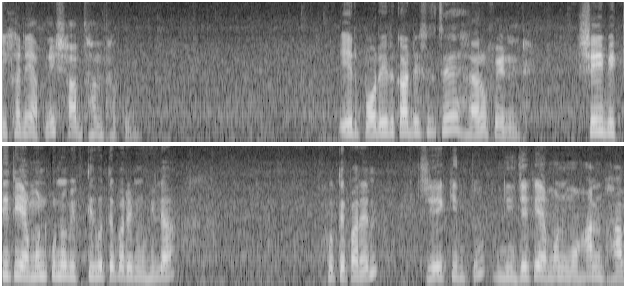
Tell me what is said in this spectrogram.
এইখানে আপনি সাবধান থাকুন। এর পরের কার্ড এসেছে হ্যারোফেন্ড সেই ব্যক্তিটি এমন কোনো ব্যক্তি হতে পারে, মহিলা হতে পারেন, যে কিন্তু নিজেকে এমন মহান ভাব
